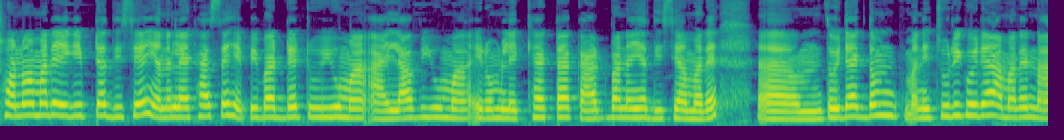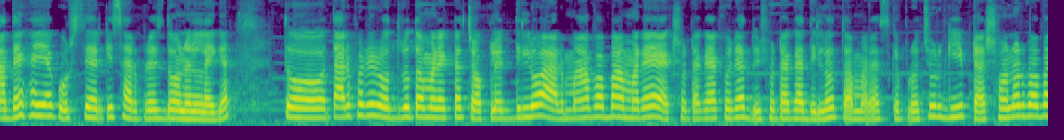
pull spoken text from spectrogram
শোনো, আমার এই গিফটটা দিছে, এখানে লেখা আছে হ্যাপি বার্থডে টু ইউ মা আই লাভ ইউ মা। এরম লেখা একটা কার্ড বানাইয়া দিছে আমারে। তো এটা একদম মানে চুরি কইরা আমারে না দেখাইয়া করছে আর কি সারপ্রাইজ দনের লাগা তো তারপরে রৌদ্র তো আমার একটা চকলেট দিল, আর মা বাবা আমারে একশো টাকা করে দুশো টাকা দিল। তো আমার আজকে প্রচুর গিফট আর সনর বাবা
